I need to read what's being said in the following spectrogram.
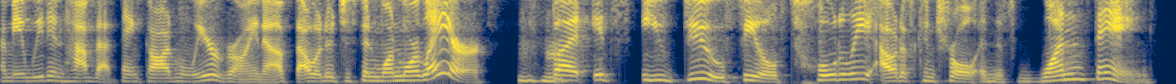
I mean, we didn't have that, thank God, when we were growing up. That would have just been one more layer. Mhm. But it's, you do feel totally out of control. And this one thing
